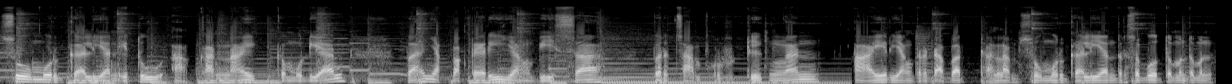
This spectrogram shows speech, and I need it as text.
sumur galian itu akan naik. Kemudian banyak bakteri yang bisa bercampur dengan air yang terdapat dalam sumur galian tersebut teman-teman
